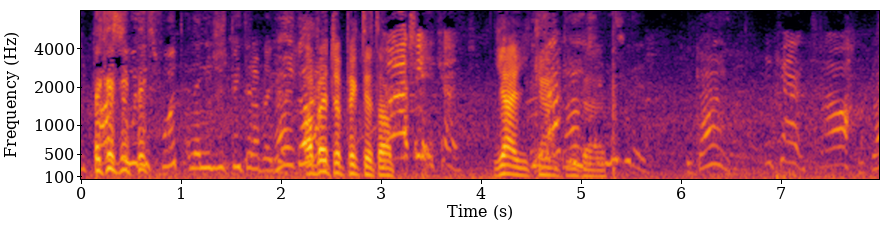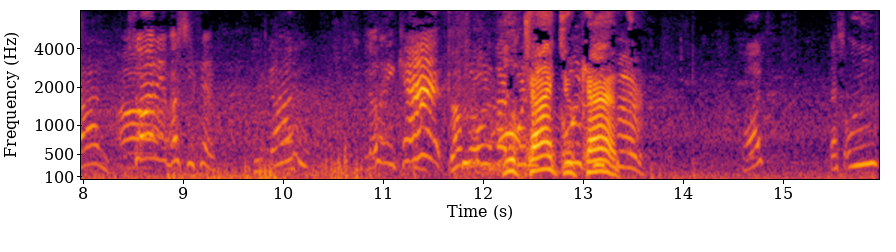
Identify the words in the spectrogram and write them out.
he Because passed he it with picked- his foot and then he just picked it up like that. you. Alberto picked it No, up. actually, he can't. Yeah, you can't do Look that. at it. You can. He can't. You. Ah. Sorry, but he can't. You can. No, he can't. That's You can't, you can't. What? That's only.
